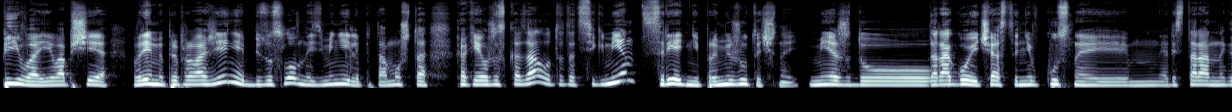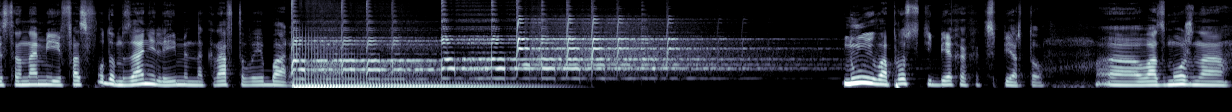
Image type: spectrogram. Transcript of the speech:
пива и вообще времяпрепровождения, безусловно, изменили, потому что, как я уже сказал, вот этот сегмент средний, промежуточный между дорогой и часто невкусной ресторанной гастрономией и фастфудом заняли именно крафтовые бары. Ну и вопрос тебе как эксперту. А, возможно,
